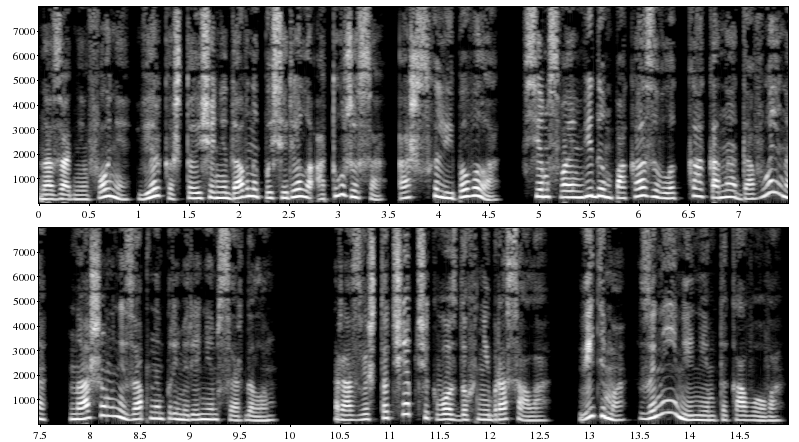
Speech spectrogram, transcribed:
На заднем фоне Верка, что еще недавно посерела от ужаса, аж схлипывала, всем своим видом показывала, как она довольна нашим внезапным примирением с Эрдалом. Разве что чепчик воздух не бросала, видимо, за неимением такового.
